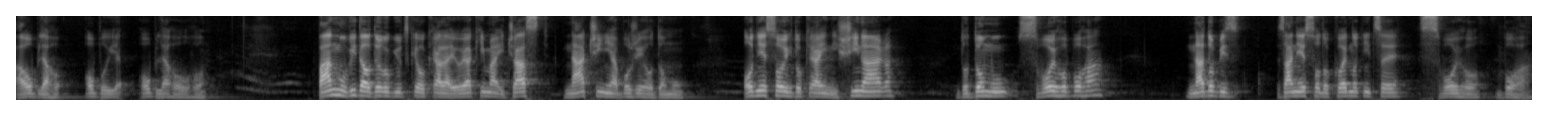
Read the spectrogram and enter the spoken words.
a obľahol, obľahol ho. Pán mu vydal do rúk judského kráľa Jojakima i časť náčinia Božieho domu. Odniesol ich do krajiny Šinár, do domu svojho Boha, na doby zaniesol do klednotnice svojho Boha.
